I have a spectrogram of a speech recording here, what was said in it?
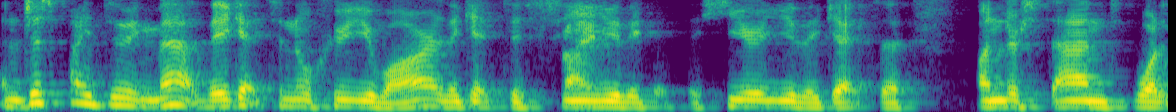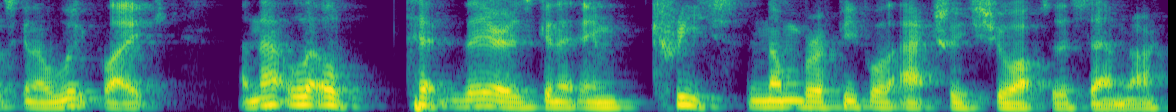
And just by doing that, they get to know who you are. They get to see right. you. They get to hear you. They get to understand what it's going to look like. And that little tip there is going to increase the number of people that actually show up to the seminar.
